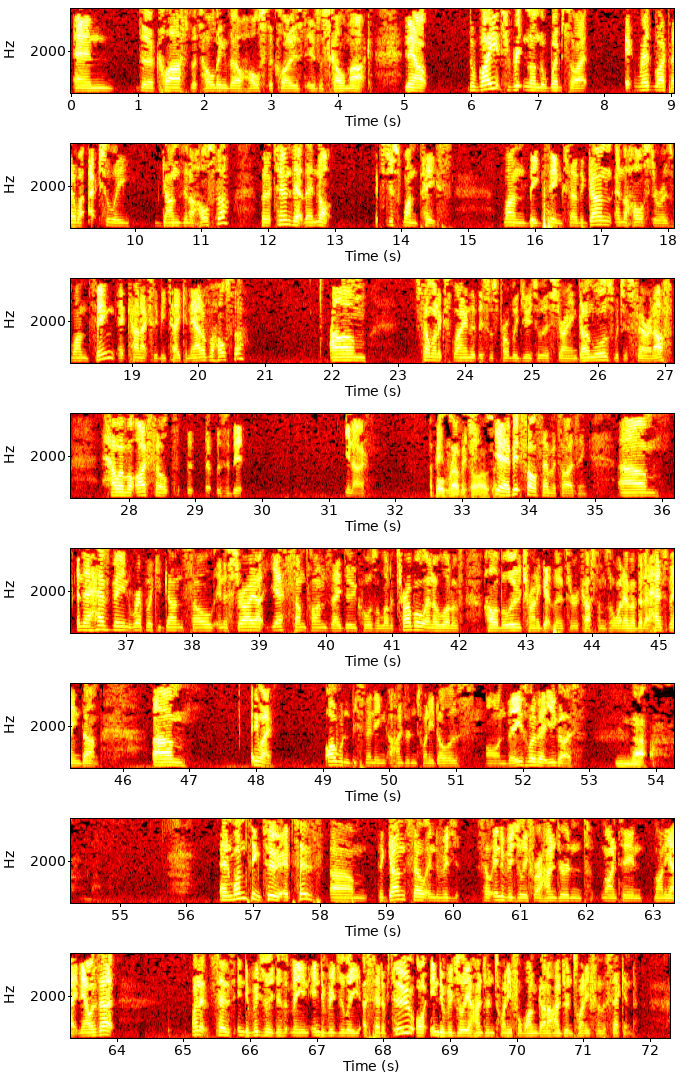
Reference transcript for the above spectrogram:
and the clasp that's holding the holster closed is a skull mark. Now, the way it's written on the website it read like they were actually guns in a holster, but it turns out they're not. It's just one piece, one big thing. So the gun and the holster is one thing. It can't actually be taken out of the holster. Um, someone explained that this was probably due to the Australian gun laws, which is fair enough. However, I felt that it was a bit, you know, a bit False advertising. Yeah, a bit false advertising. Um, and there have been replica guns sold in Australia. Yes, sometimes they do cause a lot of trouble and a lot of hullabaloo trying to get them through customs or whatever, but it has been done. Um, anyway, I wouldn't be spending $120 on these. What about you guys? Nah. And one thing too, it says um, the guns sell individu- sell individually for 119.98. Now, is that when it says individually? Does it mean individually a set of two, or individually 120 for one gun, 120 for the second?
